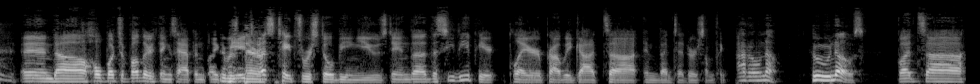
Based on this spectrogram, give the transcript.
and uh, a whole bunch of other things happened. Like VHS there. tapes were still being used, and the the CD player probably got uh, invented or something. I don't know. Who knows? But uh,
